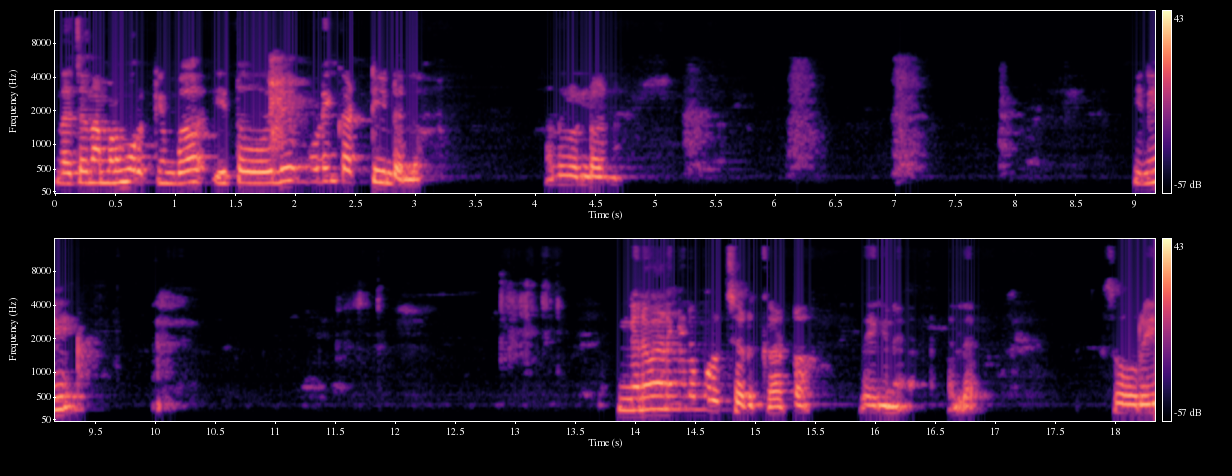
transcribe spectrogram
എന്താ വെച്ചാൽ നമ്മൾ മുറിക്കുമ്പോൾ ഈ തോൽ കൂടിയും കട്ടിയുണ്ടല്ലോ. അതുകൊണ്ടാണ്. ഇനി ഇങ്ങനെ വേണമെങ്കിൽ മുറിച്ചെടുക്കാം കേട്ടോ. ഇതെങ്ങനെ അല്ല? സോറി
